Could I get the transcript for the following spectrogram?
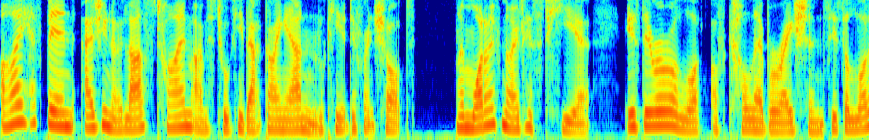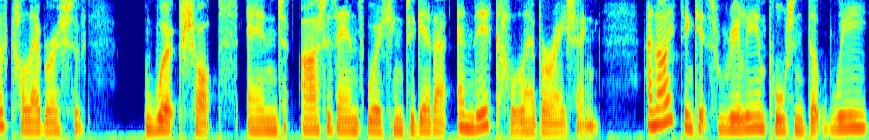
I have been, as you know, last time I was talking about going out and looking at different shops. And what I've noticed here is there are a lot of collaborations. There's a lot of collaborative workshops and artisans working together, and they're collaborating. And I think it's really important that we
